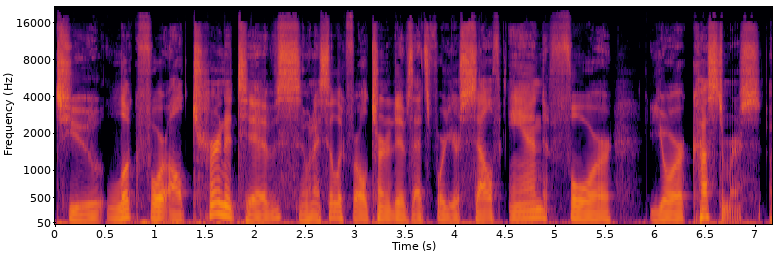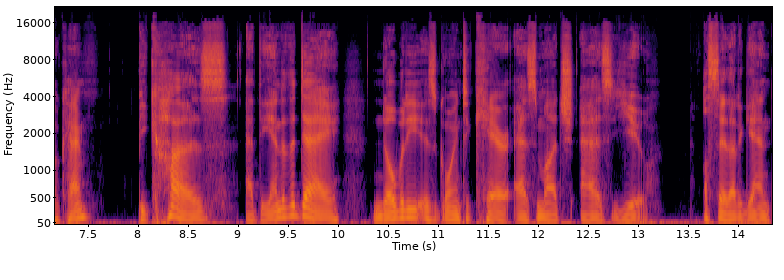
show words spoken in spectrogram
to look for alternatives. And when I say look for alternatives, that's for yourself and for your customers, okay? Because at the end of the day, nobody is going to care as much as you. I'll say that again.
